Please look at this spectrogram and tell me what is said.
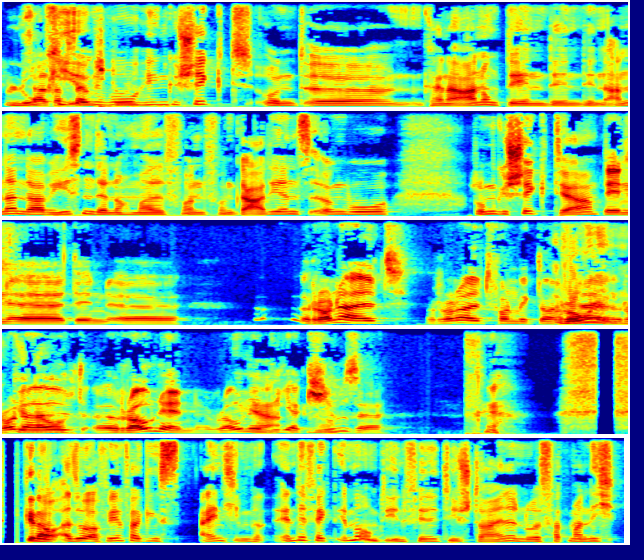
Loki irgendwo Stuhl. hingeschickt und äh, keine Ahnung, den, den, den anderen da, wie hieß denn der nochmal von, von Guardians irgendwo rumgeschickt, ja. Den, äh, den, äh, Ronald, Ronald von McDonald's. Ronan, äh, Ronald, äh, Ronan, Ronan Ja, the Accuser. Genau, also auf jeden Fall ging es eigentlich im Endeffekt immer um die Infinity-Steine, nur das hat man nicht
